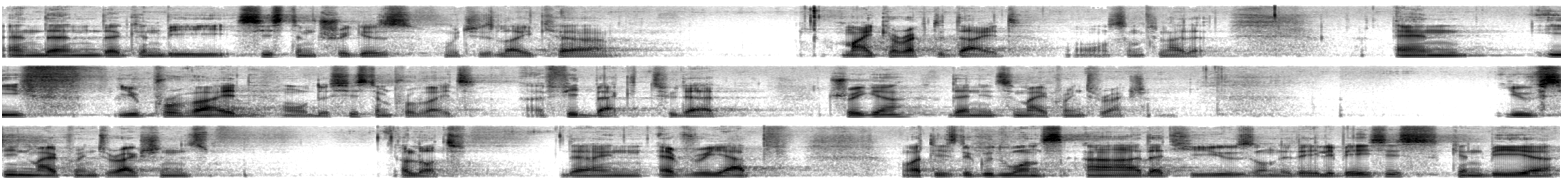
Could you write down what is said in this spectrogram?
And then there can be system triggers, which is like uh, my character died or something like that. And if you provide, or the system provides, a feedback to that trigger, then it's a microinteraction. You've seen microinteractions a lot. They're in every app, or at least the good ones uh, that you use on a daily basis. can be a,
